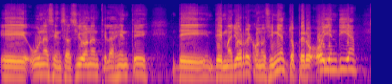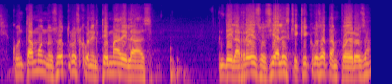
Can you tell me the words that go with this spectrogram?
eh, una sensación ante la gente de, de mayor reconocimiento, pero hoy en día contamos nosotros con el tema de las, de las redes sociales, que qué cosa tan poderosa,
